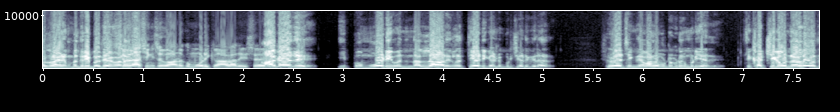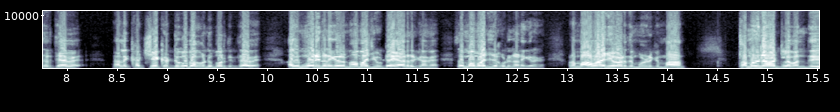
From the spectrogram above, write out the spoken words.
அவர் தான் மந்திரி பதவியே. சிவராஜ் சிங் சௌஹானுக்கும் மோடிக்கும் ஆகாதே சார். ஆகாது. இப்ப மோடி வந்து நல்ல ஆளுங்களை தேடி கண்டுபிடிச்சு எடுக்கிறாரு. சிவராஜ் சிங் சவாலை விட்டு கொடுக்க முடியாது. இது கட்சிக்கு ஒரு நல்ல ஒருத்தர் தேவை. நல்ல கட்சியை கட்டுக்கோப்பா கொண்டு போறதுக்கு தேவை. அது மோடி நினைக்கிறார் மாமாஜி விட்டா யார் இருக்காங்க? மாமாஜி கூட நினைக்கிறாங்க. ஆனா மாமாஜி வரது முழுக்கமா தமிழ்நாட்டுல வந்து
